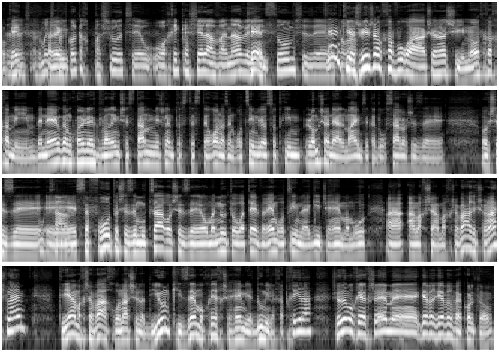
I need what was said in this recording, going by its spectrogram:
אוקיי? אתה אומר משפט כל כך פשוט, שהוא הוא הכי קשה להבנה וליישום, שזה כן, מטורף. כי יושבים שם חבורה של אנשים מאוד חכמים, ביניהם גם כל מיני גברים שסתם יש להם טסטוסטרון, אז הם רוצים להיות צודקים, לא משנה על מה, אם זה כדורסל או שזה... או שזה. אה, ספרות, או שזה מוצר, או שזה אומנות, או whatever, הם רוצים להגיד שהם אמרו, המחשבה, המחשבה הראשונה שלהם תהיה המחשבה האחרונה של הדיון, כי זה מוכיח שהם ידעו מלכתחילה, שזה מוכיח שהם אה, גבר גבר והכל טוב.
